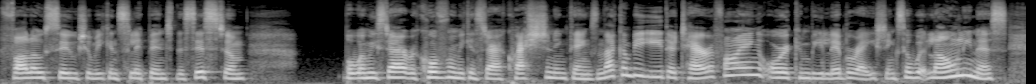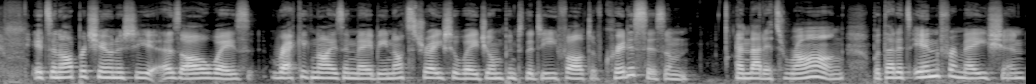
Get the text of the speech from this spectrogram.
follow suit and we can slip into the system. But when we start recovering, we can start questioning things. And that can be either terrifying or it can be liberating. So, with loneliness, it's an opportunity, as always, recognizing maybe not straight away jump into the default of criticism and that it's wrong, but that it's information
